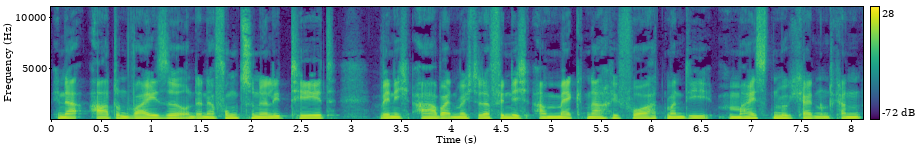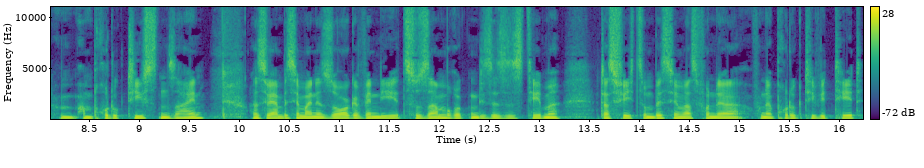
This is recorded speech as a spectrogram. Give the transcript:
in der Art und Weise und in der Funktionalität, wenn ich arbeiten möchte. Da finde ich am Mac nach wie vor hat man die meisten Möglichkeiten und kann am produktivsten sein. Und das wäre ein bisschen meine Sorge, wenn die zusammenrücken, diese Systeme, dass vielleicht so ein bisschen was von der, von der Produktivität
